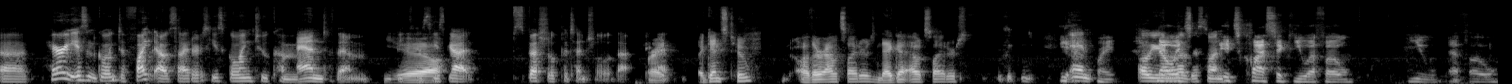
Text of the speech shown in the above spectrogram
uh, Harry isn't going to fight outsiders; he's going to command them because he's got special potential at that. right. Against who? Other outsiders? Nega outsiders? Yeah, And- right. Oh, you're No, gonna love it's this one. it's classic UFO. UFO.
